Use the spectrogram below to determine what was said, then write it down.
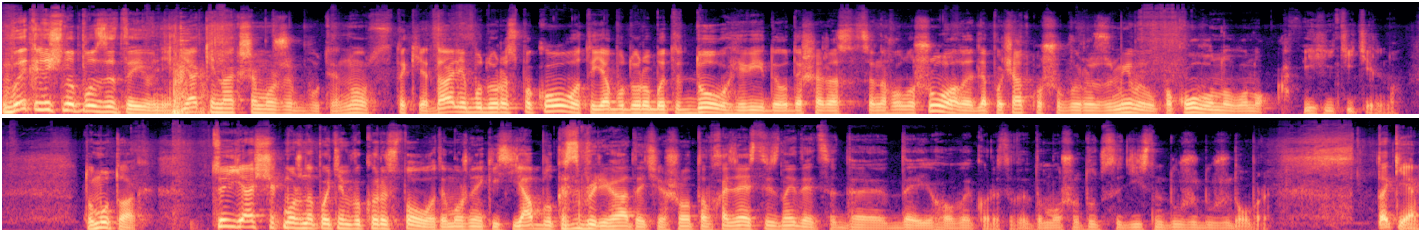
виключно позитивні. Як інакше може бути. Ну, таке. Далі буду розпаковувати. Я буду робити довге відео, де ще раз це наголошу, але для початку, щоб ви розуміли, упаковано воно офігітельно. Тому так. Цей ящик можна потім використовувати, можна якісь яблука зберігати чи що там в хазяйстві знайдеться, де, де його використати, тому що тут все дійсно дуже-дуже добре. Таке.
